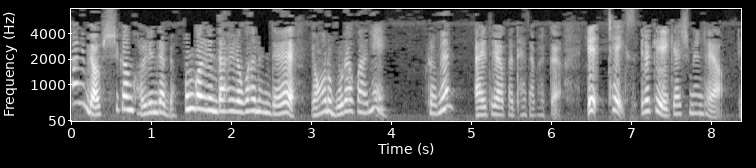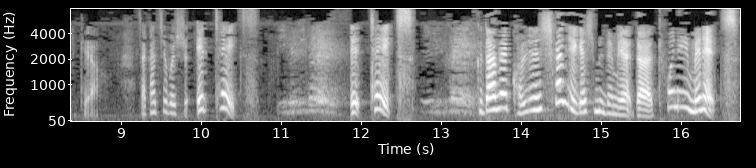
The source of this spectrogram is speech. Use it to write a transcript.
간이 몇 시간 걸린다, 몇 분 걸린다 하려고 하는데 영어로 뭐라고 하니? 그러면 아이들이 한번 대답할 거예요. It takes 이렇게 얘기하시면 돼요. 이렇게요. 자 같이 보시죠. It takes. It takes. 그 다음에 걸리는 시간 얘기하시면 됩니다. 20 minutes.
